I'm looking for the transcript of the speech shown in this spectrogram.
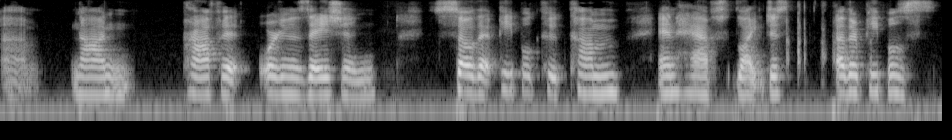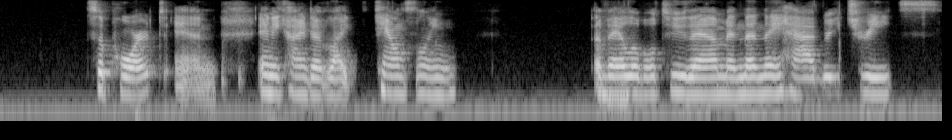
um, non-profit organization so that people could come and have like just other people's support and any kind of like counseling mm-hmm. available mm-hmm. to them and then they had retreats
